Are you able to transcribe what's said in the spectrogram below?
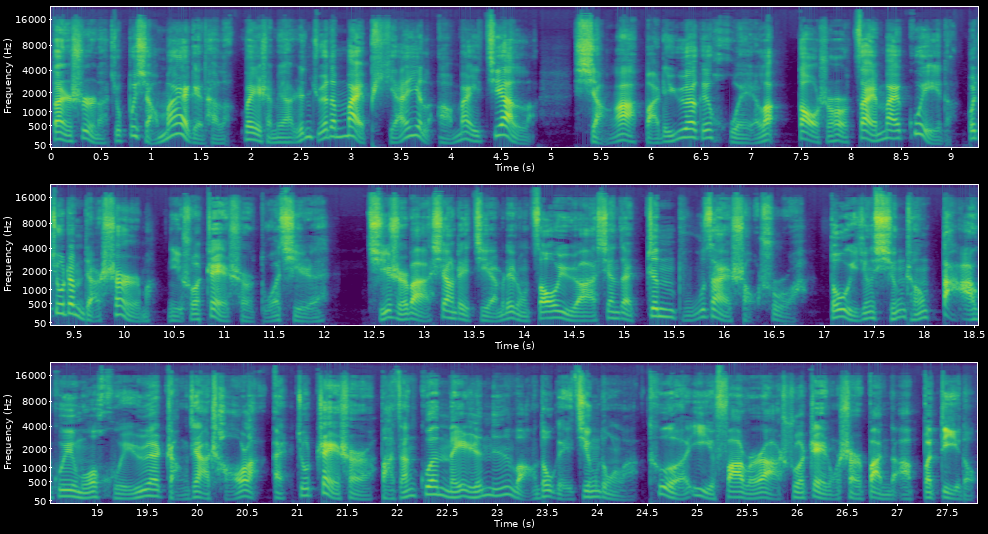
但是呢就不想卖给他了。为什么呀？人觉得卖便宜了啊，卖贱了，想啊把这约给毁了，到时候再卖贵的，不就这么点事儿吗？你说这事儿多气人！其实吧，像这姐们这种遭遇啊，现在真不在少数啊。都已经形成大规模毁约涨价潮了，哎，就这事儿啊，把咱官媒人民网都给惊动了，特意发文啊，说这种事儿办的啊不地道。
